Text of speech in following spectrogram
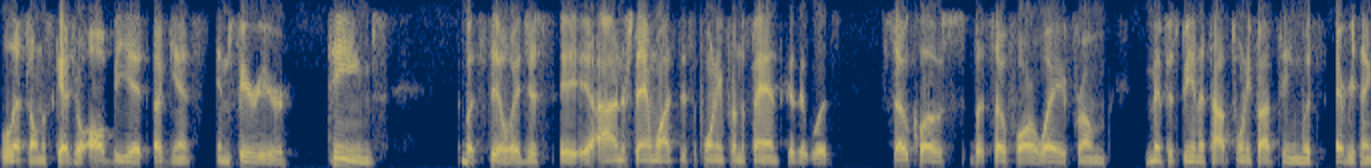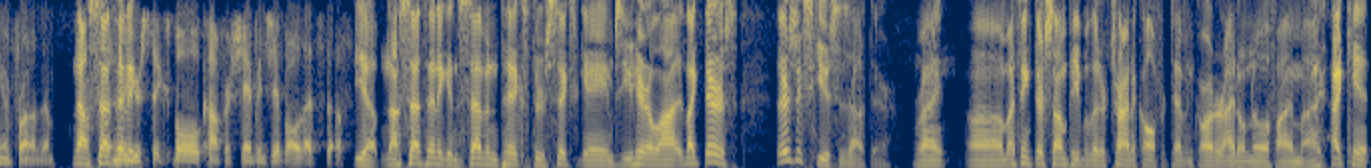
left on the schedule, albeit against inferior teams. But still, it just it, I understand why it's disappointing from the fans because it was so close but so far away from Memphis being a top 25 team with everything in front of them. Now Seth Hennig, Bowl, conference championship, all that stuff. yeah. Now Seth Henigan seven picks through six games. You hear a lot like there's there's excuses out there, right? Um, I think there's some people that are trying to call for Tevin Carter. I don't know if I'm I, I can't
